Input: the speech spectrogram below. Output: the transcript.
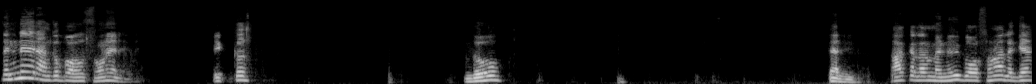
ਤਿੰਨੇ ਰੰਗ ਬਹੁਤ ਸੋਹਣੇ ਨੇ। ਇੱਕ, ਦੋ, ਤਿੰਨ। ਆਹ ਕਲਰ ਮੈਨੂੰ ਵੀ ਬਹੁਤ ਸੋਹਣਾ ਲੱਗਿਆ।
